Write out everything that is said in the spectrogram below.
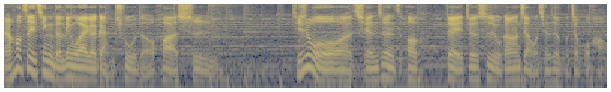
然后最近的另外一个感触的话是，其实我前阵子，哦，对，就是我刚刚讲我前阵子比较不好嘛，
